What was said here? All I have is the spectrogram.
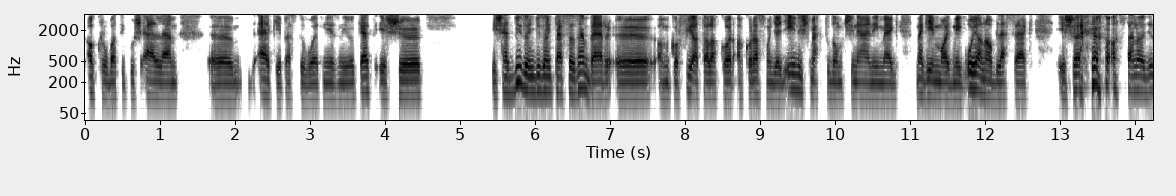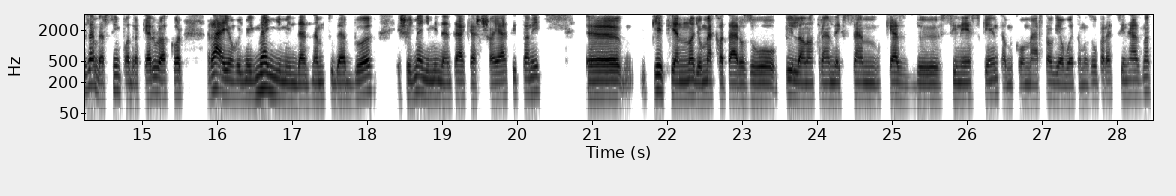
akrobatikus ellem, elképesztő volt nézni őket, és és hát bizony-bizony persze az ember, amikor fiatal, akkor, akkor azt mondja, hogy én is meg tudom csinálni, meg, meg én majd még olyanabb leszek, és aztán, hogy az ember színpadra kerül, akkor rájön, hogy még mennyi mindent nem tud ebből, és hogy mennyi mindent el kell sajátítani. Két ilyen nagyon meghatározó pillanatra emlékszem kezdő színészként, amikor már tagja voltam az Operett Színháznak.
